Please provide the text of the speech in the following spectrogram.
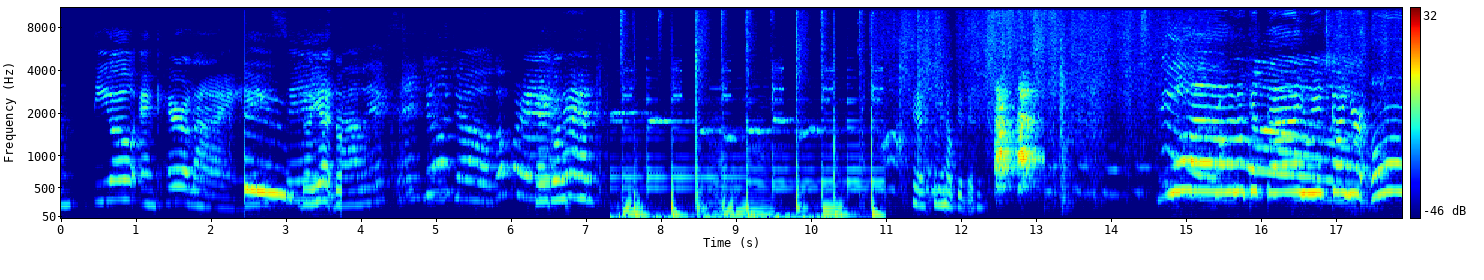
From Theo and Caroline. Not yet. Don't- Alex and Jojo. Go for it. Okay, go ahead. Here, let me help you, baby. Wow, look at that. You each got your own.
